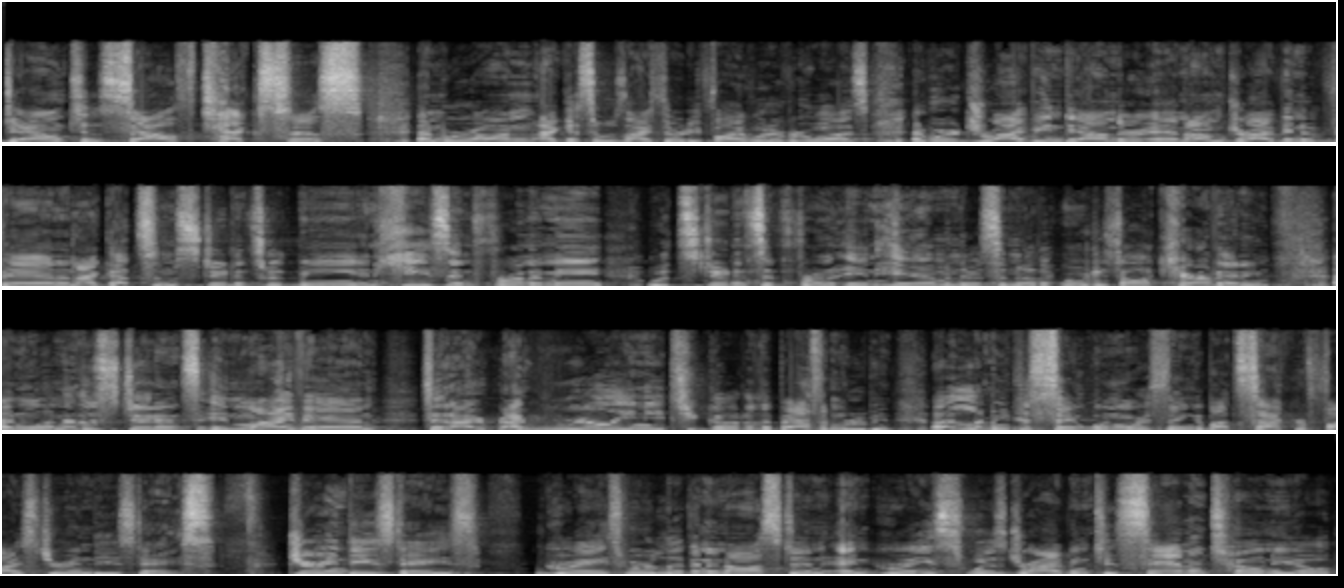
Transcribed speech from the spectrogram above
down to South Texas, and we're on, I guess it was I-35, whatever it was, and we're driving down there, and I'm driving a van, and I got some students with me, and he's in front of me with students in front in him, and there's another. We're just all caravanning, and one of the students in my van said, "I, I really need to." You go to the bathroom, Ruben. Uh, let me just say one more thing about sacrifice during these days. During these days, Grace, we were living in Austin, and Grace was driving to San Antonio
